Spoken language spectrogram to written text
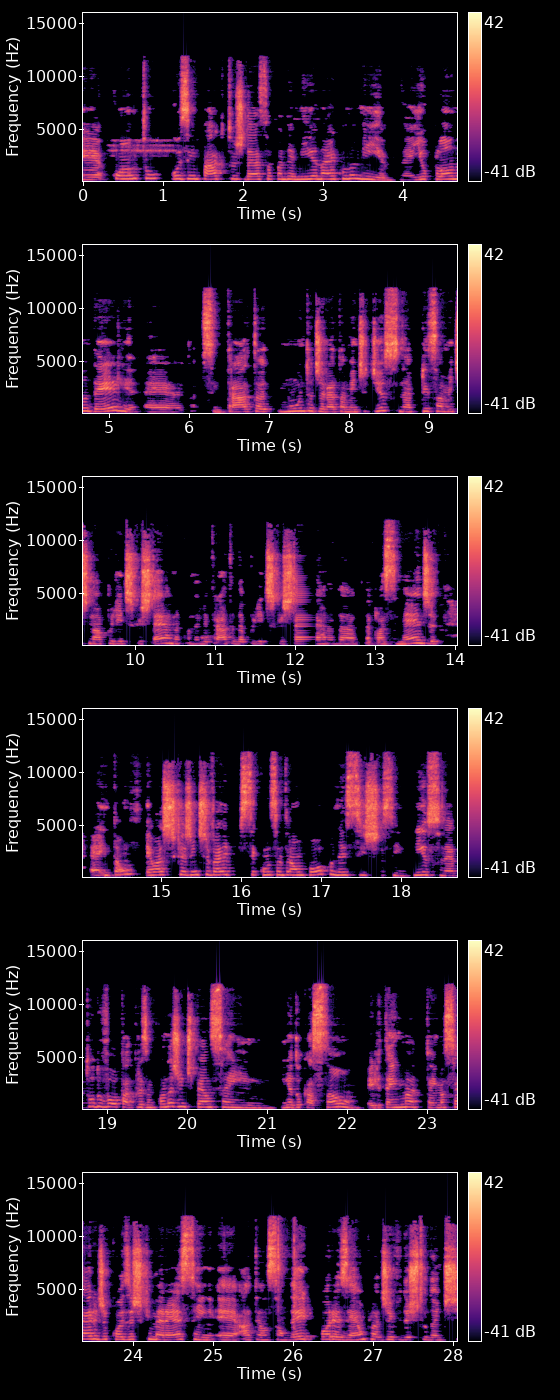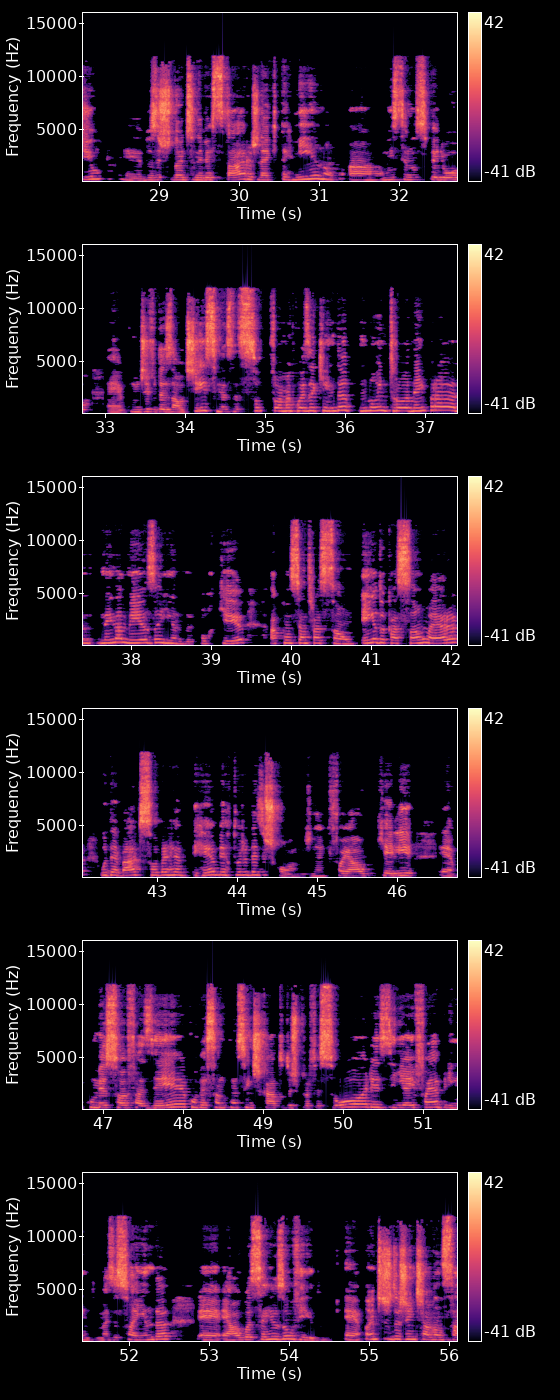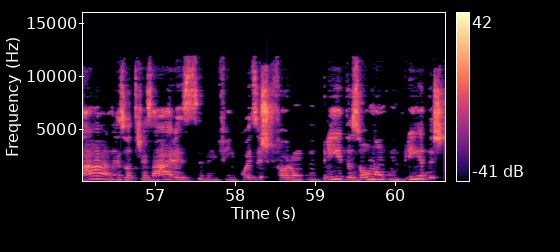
é, quanto os impactos dessa pandemia na economia. Né? E o plano dele é, assim, trata muito diretamente disso, né? principalmente na política externa, quando ele trata da política externa da, da classe média. É, então, eu acho que a gente vai se concentrar um pouco nesses, assim, nisso, né? tudo voltado, por exemplo, quando a gente pensa em, em educação, ele tem uma, tem uma série de coisas que merecem é, a atenção dele, por exemplo, a dívida estudantil é, dos estudantes universitários universitários, né, que terminam a, o ensino superior é, com dívidas altíssimas, isso foi uma coisa que ainda não entrou nem, pra, nem na mesa ainda, porque a concentração em educação era o debate sobre a reabertura das escolas, né, que foi algo que ele é, começou a fazer, conversando com o sindicato dos professores, e aí foi abrindo, mas isso ainda é, é algo a ser resolvido. É, antes da gente avançar nas outras áreas, enfim, coisas que foram cumpridas ou não cumpridas,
